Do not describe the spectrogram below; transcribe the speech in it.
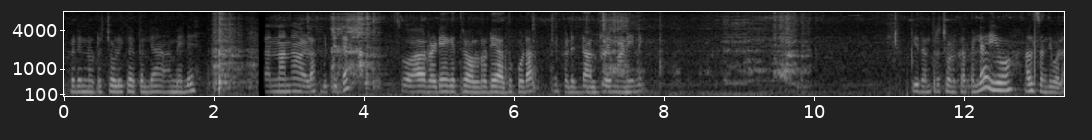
ಈ ಕಡೆ ನೋಡ್ರಿ ಚೌಳಿಕಾಯಿ ಪಲ್ಯ ಆಮೇಲೆ ಅನ್ನನ ಅಳಕ್ಕೆ ಬಿಟ್ಟಿದ್ದೆ. ಸೊ ರೆಡಿ ಆಗೈತ್ರಿ ಆಲ್ರೆಡಿ ಅದು ಕೂಡ. ಈ ಕಡೆ ದಾಲ್ ಫ್ರೈ ಮಾಡೀನಿ. ಇದಂತ್ರ ಚೌಳಿಕಾಯಿ ಪಲ್ಯ, ಇವು ಅಲಸಂದಿ ವಡ.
